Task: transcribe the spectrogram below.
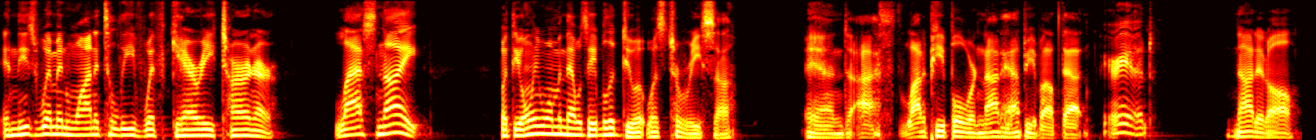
And these women wanted to leave with Gerry Turner last night. But the only woman that was able to do it was Theresa. And uh, a lot of people were not happy about that. Period. Not at all.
